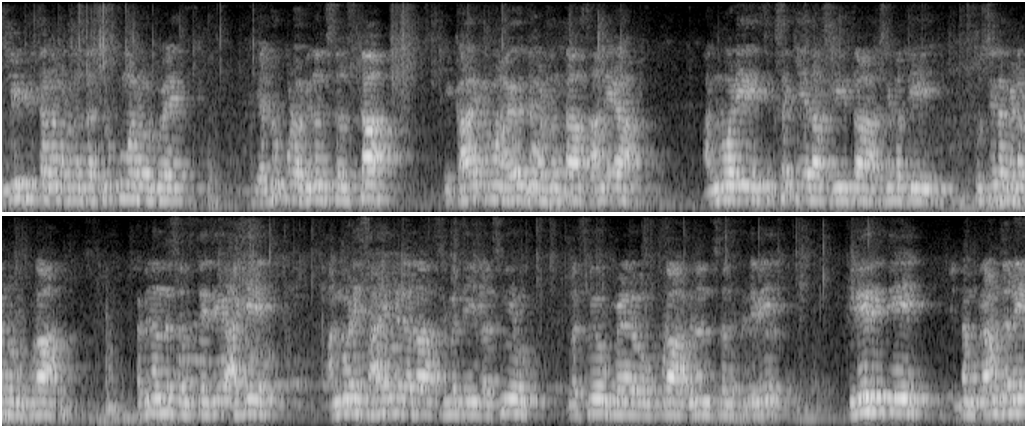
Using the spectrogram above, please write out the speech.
ಸ್ವೀಟ್ ವಿತರಣೆ ಮಾಡಿದಂಥ ಶಿವಕುಮಾರ್ ಅವ್ರಿಗೂ ಎಲ್ಲರೂ ಕೂಡ ಅಭಿನಂದನೆ ಸಲ್ಲಿಸ್ತಾ ಈ ಕಾರ್ಯಕ್ರಮ ಆಯೋಜನೆ ಮಾಡಿದಂಥ ಶಾಲೆಯ ಅಂಗನವಾಡಿ ಶಿಕ್ಷಕಿಯರ ಶ್ರೀಯುತ ಶ್ರೀಮತಿ ಸುಶೀಲಾ ಮೇಡಮ್ ಅವರು ಕೂಡ ಅಭಿನಂದನೆ ಸಲ್ಲಿಸ್ತಾ ಇದ್ದೀವಿ ಹಾಗೆ ಅಂಗನವಾಡಿ ಸಹಾಯಕಿಯರಾದ ಶ್ರೀಮತಿ ಲಕ್ಷ್ಮೀ ಅವ್ರು ಲಕ್ಷ್ಮಿ ಅವ್ರ ಮೇ ಅವ್ರು ಕೂಡ ಅಭಿನಂದನೆ ಸಲ್ಲಿಸ್ತಿದ್ದೀವಿ ಇದೇ ರೀತಿ ನಮ್ಮ ಗ್ರಾಮದಲ್ಲಿ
